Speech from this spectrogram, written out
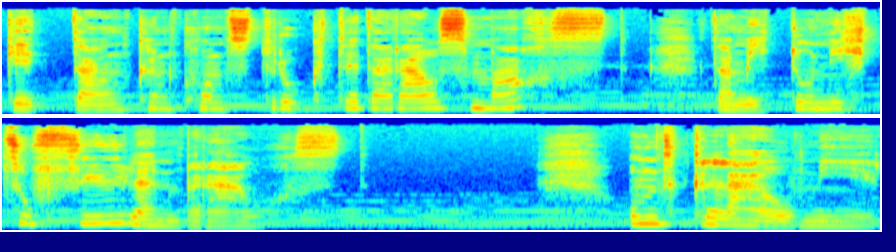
Gedankenkonstrukte daraus machst, damit du nicht zu fühlen brauchst. Und glaub mir,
